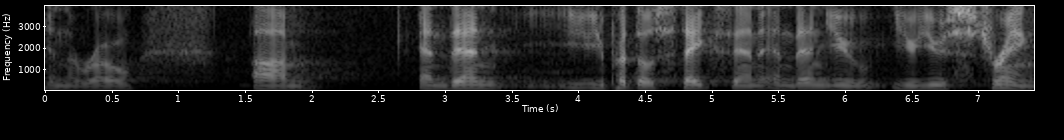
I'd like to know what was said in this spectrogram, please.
in the row. Um, and then you put those stakes in, and then you, you use string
